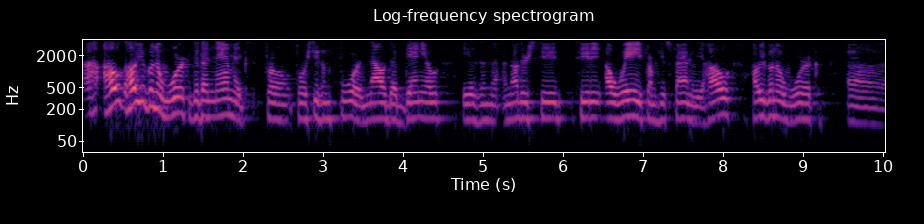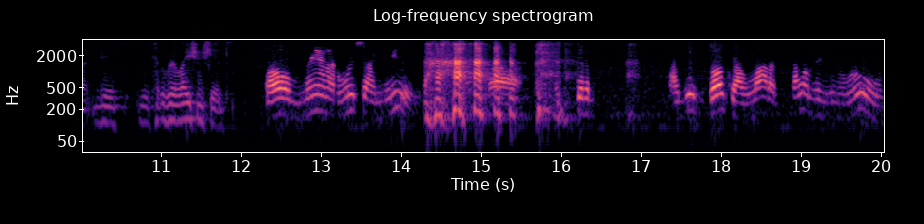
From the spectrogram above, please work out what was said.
How how are you gonna work the dynamics from for season four now that Daniel is in another city, city away from his family? How how are you gonna work uh, these these relationships? Oh man, I wish I knew. uh, it's gonna. I just broke a lot of television rules.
